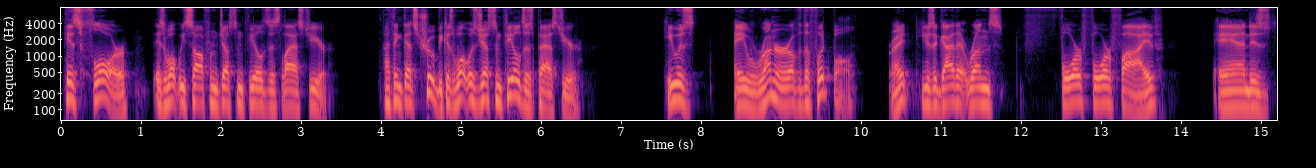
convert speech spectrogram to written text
His floor is what we saw from Justin Fields this last year. I think that's true because what was Justin Fields past year? He was a runner of the football, right? He was a guy that runs four, four, five, and is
